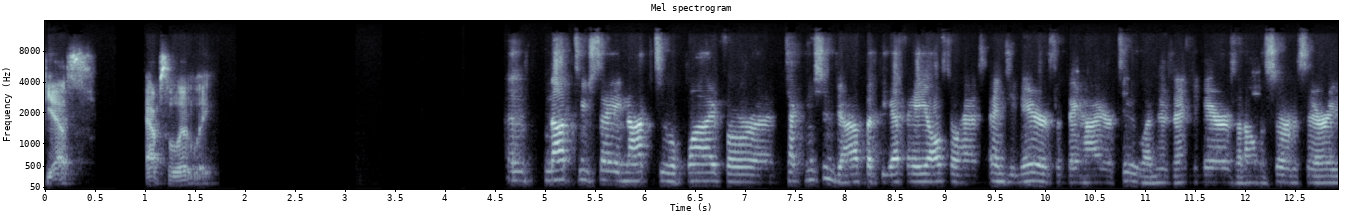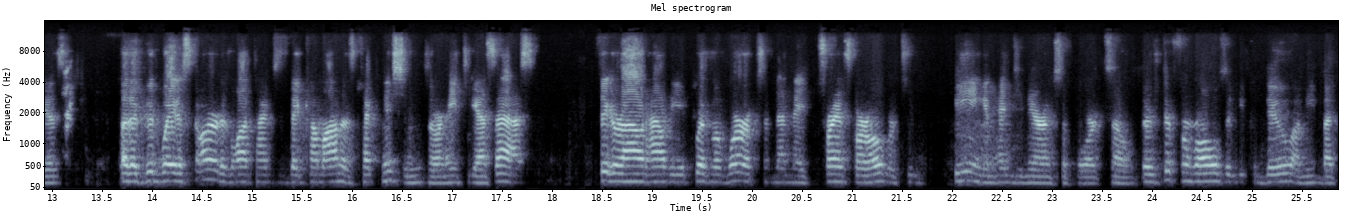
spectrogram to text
Yes, absolutely. And not to say not to apply for a technician job, but the FAA also has engineers that they hire too. And there's engineers in all the service areas. But a good way to start is a lot of times they come on as technicians or an ATSS, figure out how the equipment works, and then they transfer over to being an engineering support. So there's different roles that you can do. I mean, but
